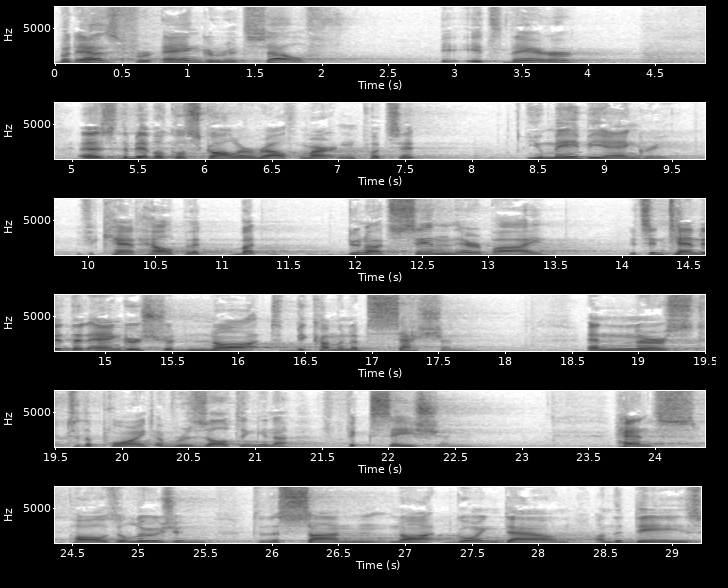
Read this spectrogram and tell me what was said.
But as for anger itself, it's there. As the biblical scholar Ralph Martin puts it, you may be angry if you can't help it, but do not sin thereby. It's intended that anger should not become an obsession and nursed to the point of resulting in a fixation. Hence, Paul's allusion to the sun not going down on the day's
